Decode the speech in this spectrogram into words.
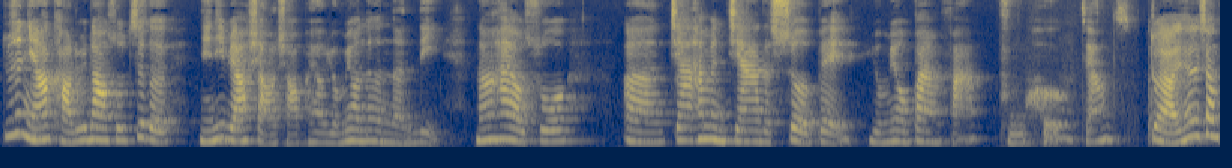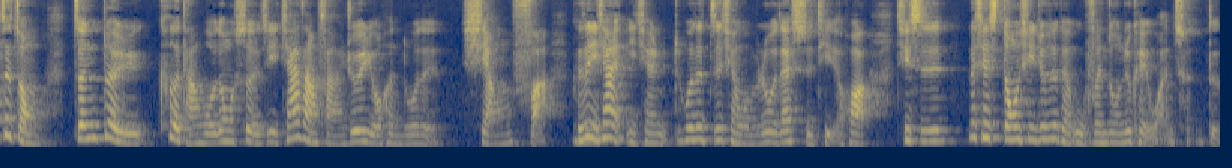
就是你要考虑到说这个年纪比较小的小朋友有没有那个能力，然后还有说，呃，家他们家的设备有没有办法符合这样子。对啊，你看像这种针对于课堂活动设计，家长反而就会有很多的想法。可是你像以前或者之前，我们如果在实体的话，其实那些东西就是可能五分钟就可以完成的。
